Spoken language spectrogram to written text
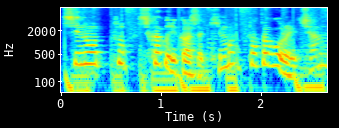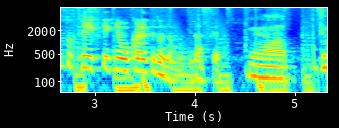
ちのと近くに関しては決まったところにちゃんと定期的に置かれてるんだもん。だって。いやで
